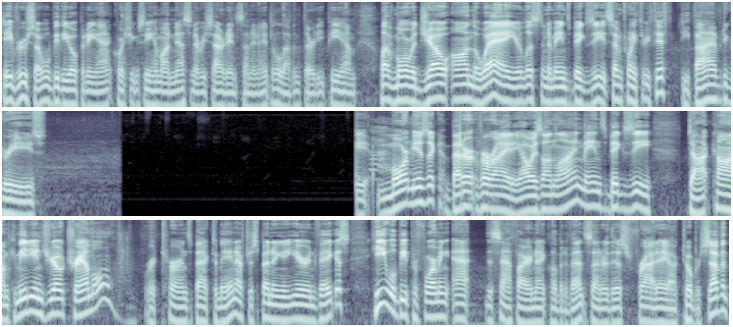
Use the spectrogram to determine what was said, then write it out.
Dave Russo will be the opening act. Of course, you can see him on NESN every Saturday and Sunday night at 11.30 p.m. We'll have more with Joe on the way. You're listening to Maine's Big Z at 723, 55 degrees. More music, better variety. Always online, mainsbigz.com. Comedian Joe Trammel returns back to Maine after spending a year in Vegas. He will be performing at the Sapphire Nightclub and Event Center this Friday, October 7th.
